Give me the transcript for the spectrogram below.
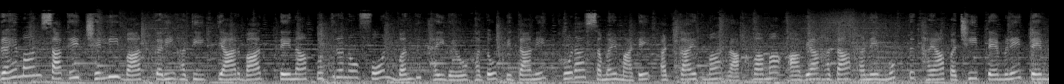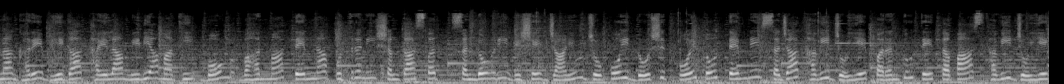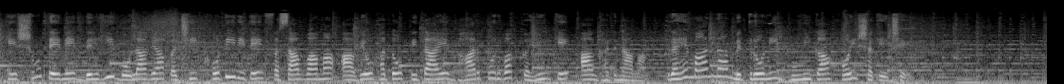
રહેમાન સાથે છેલ્લી વાત કરી હતી ત્યારબાદ તેના પુત્રનો ફોન બંધ થઈ ગયો હતો. પિતાને થોડા સમય માટે અટકાયતમાં રાખવામાં આવ્યા હતા અને મુક્ત થયા પછી તેમણે તેમના ઘરે ભેગા થયેલા મીડિયામાંથી બોમ્બ વહનમાં તેમના પુત્રની શંકાસ્પદ સંડોવણી વિશે જાણ્યું. જો કોઈ દોષિત હોય તો તેમને સજા થવી જોઈએ, પરંતુ તે તપાસ થવી જોઈએ કે શું તેને દિલ્હી બોલાવ્યા પછી ખોટી રીતે ફસાવવામાં આવ્યો હતો. પિતાએ ભારપૂર્વક કહ્યું કે આ ઘટનામાં રહેમાનના મિત્રોની ભૂમિકા હોઈ શકે છે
